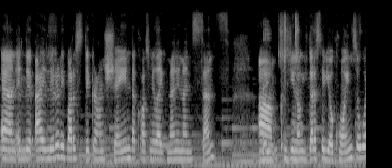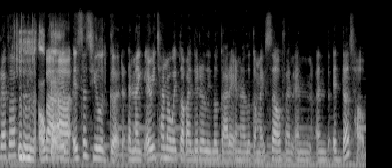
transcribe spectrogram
and it i literally bought a sticker on Shein that cost me like 99 cents um because you know you gotta save your coins or whatever okay. but uh it says you look good and like every time i wake up i literally look at it and i look at myself and and and it does help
